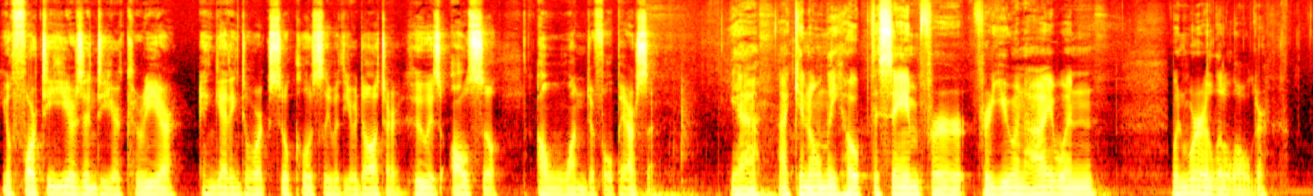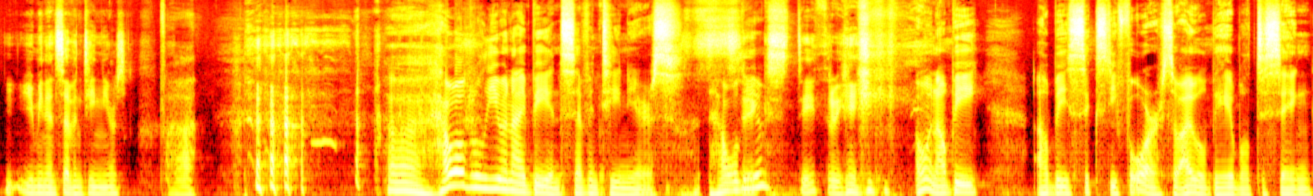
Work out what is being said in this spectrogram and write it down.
you know, 40 years into your career and getting to work so closely with your daughter, who is also a wonderful person. yeah, I can only hope the same for for you and I when when we're a little older. You mean in 17 years? How old will you and I be in 17 years? How old are you? 63. Oh, and I'll be I'll be 64, so I will be able to sing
